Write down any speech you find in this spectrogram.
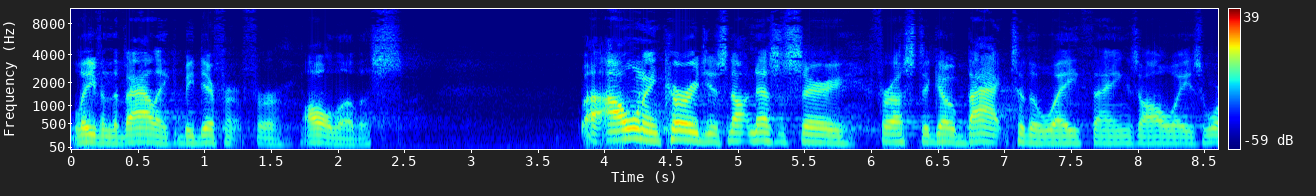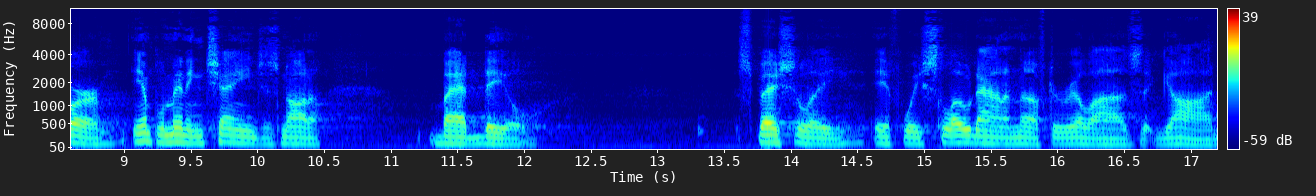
Leaving the valley could be different for all of us. I want to encourage you, it's not necessary for us to go back to the way things always were. Implementing change is not a bad deal, especially if we slow down enough to realize that God,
